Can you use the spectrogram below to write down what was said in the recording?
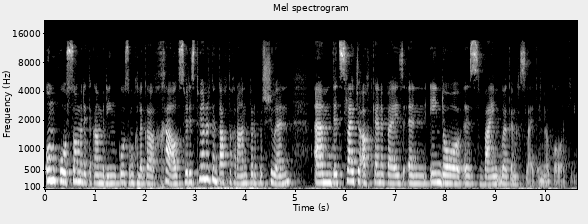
om kos saam met dit te kan bedien, kos ongelukkig geld. So dis R280 per persoon. Um dit sluit jou 8 canapés in en daar is wyn ook ingesluit in jou kaartjie.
